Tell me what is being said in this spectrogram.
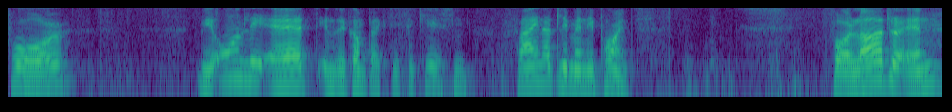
4, we only add in the compactification finitely many points. For larger n,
